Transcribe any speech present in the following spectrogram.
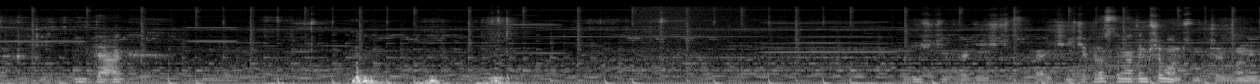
Tak i, i tak. Idzie prosto na ten przełącznik czerwony.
